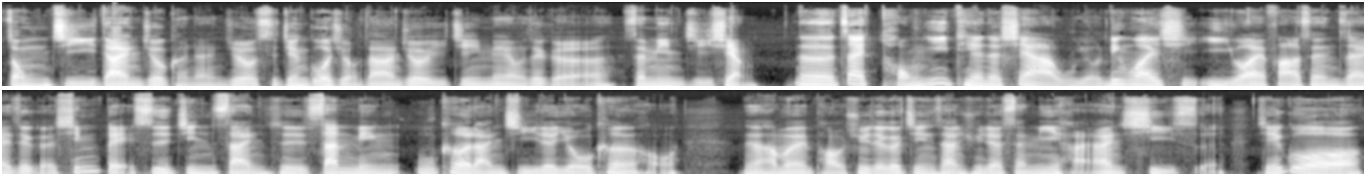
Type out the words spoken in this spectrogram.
踪迹，但就可能就时间过久，当然就已经没有这个生命迹象。那在同一天的下午，有另外一起意外发生在这个新北市金山，是三名乌克兰籍的游客吼。那他们跑去这个金山区的神秘海岸戏水，结果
